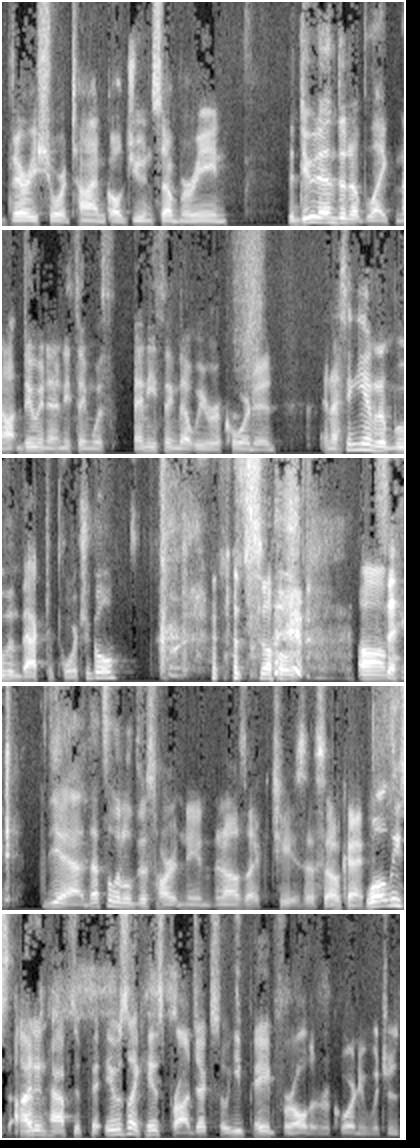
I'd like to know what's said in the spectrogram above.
a very short time called June Submarine. The dude ended up like not doing anything with anything that we recorded, and I think he ended up moving back to Portugal. so um Sick. yeah, that's a little disheartening. And I was like, Jesus, okay. Well, at least I didn't have to pay. It was like his project, so he paid for all the recording, which was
